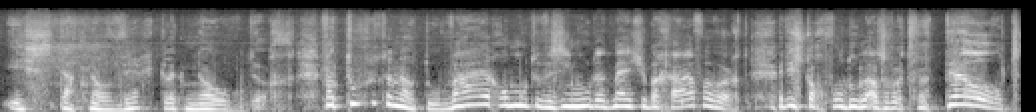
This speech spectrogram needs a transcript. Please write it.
Is dat nou werkelijk nodig? Wat doet het er nou toe? Waarom moeten we zien hoe dat meisje begraven wordt? Het is toch voldoende als er wordt verteld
